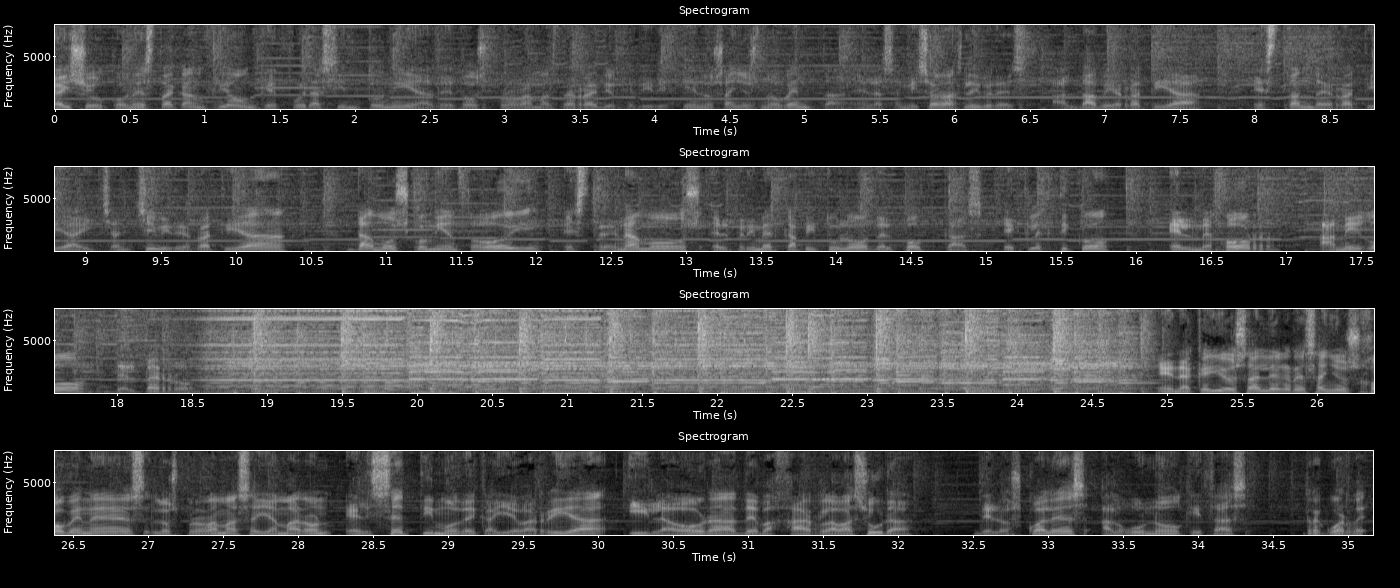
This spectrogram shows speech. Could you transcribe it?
Kaisho, con esta canción que fuera sintonía de dos programas de radio que dirigí en los años 90 en las emisoras libres Aldavi Ratia, Standa Ratia y Chanchivir Ratia, damos comienzo hoy, estrenamos el primer capítulo del podcast ecléctico El mejor amigo del perro. En aquellos alegres años jóvenes, los programas se llamaron El séptimo de Calle Barría y La hora de bajar la basura, de los cuales alguno quizás recuerde.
